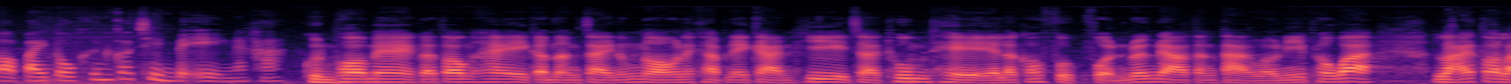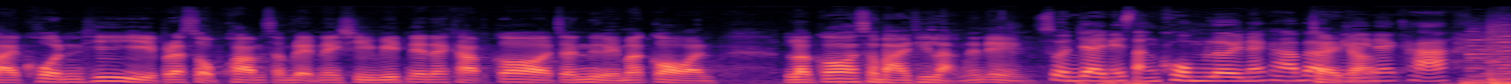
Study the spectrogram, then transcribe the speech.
ต่อไปโตขึ้นก็ชินไปเองนะคะ คุณพ่อแม่ก็ต้องให้กำลังใจน้องๆนะครับในการที่จะทุ่มเทแล้วก็ฝึกฝนเรื่องราวต่าง ๆ เหล่านี้ เพราะว่าหลายต่อหลายคนที่ประสบความสำเร็จในชีวิตเนี่ยนะครับ ก็จะเหนื่อยมาก่อน แล้วก็สบายทีหลังนั่นเอง ส่วนใหญ่ในสังคมเลยนะคะ แบบใช่ครันี้บนะคะ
